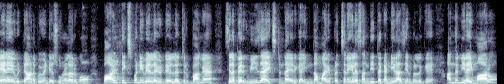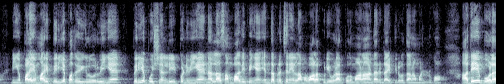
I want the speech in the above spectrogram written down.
வேலையை விட்டு அனுப்ப வேண்டிய சூழ்நிலை இருக்கும். பாலிடிக்ஸ் பண்ணி வேலையை விட்டு வெளில சில பேருக்கு வீசா எக்ஸ்டெண்ட் ஆகிருக்க இந்த மாதிரி பிரச்சனைகளை சந்தித்த கன்னிராசி என்பவர்களுக்கு அந்த நிலை மாறும். நீங்கள் பழைய மாதிரி பெரிய பதவிகள் வருவீங்க. பெரிய பொசிஷன் லீட் பண்ணுவீங்க நல்லா சம்பாதிப்பீங்க எந்த பிரச்சனையும் இல்லாமல் வாழக்கூடிய ஒரு அற்புதமான ஆண்டாக ரெண்டாயிரத்தி இருபத்தாறாம் ஆண்டு இருக்கும். அதே போல்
